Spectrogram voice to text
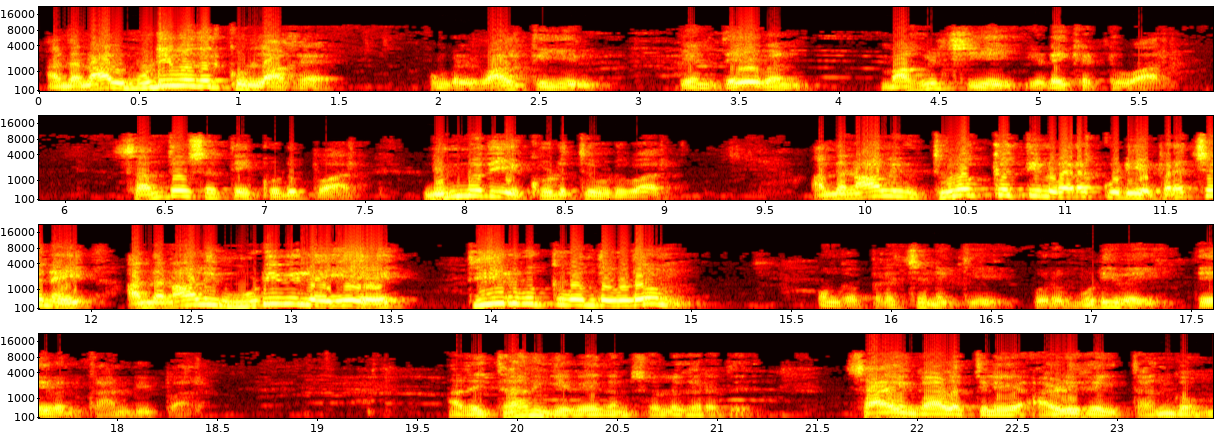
அந்த நாள் முடிவதற்குள்ளாக உங்கள் வாழ்க்கையில் என் தேவன் மகிழ்ச்சியை இடைக்கட்டுவார். சந்தோஷத்தை கொடுப்பார் நிம்மதியை கொடுத்து விடுவார். அந்த நாளின் துவக்கத்தில் வரக்கூடிய பிரச்சனை அந்த நாளின் முடிவிலேயே தீர்வுக்கு வந்துவிடும். உங்க பிரச்சனைக்கு ஒரு முடிவை தேவன் காண்பிப்பார். அதைத்தான் இங்கே வேதம் சொல்லுகிறது. சாயங்காலத்திலே அழுகை தங்கும்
